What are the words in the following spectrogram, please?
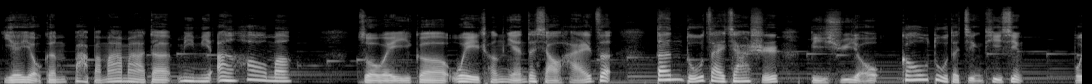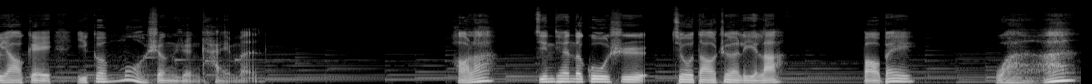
也有跟爸爸妈妈的秘密暗号吗？作为一个未成年的小孩子，单独在家时必须有高度的警惕性，不要给一个陌生人开门。好啦，今天的故事就到这里啦，宝贝，晚安。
